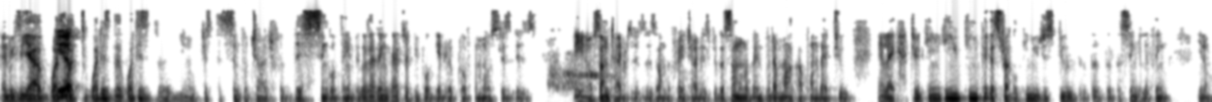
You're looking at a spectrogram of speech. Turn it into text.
And we say, yeah, what Yep. what what is the what is the you know just the simple charge for this single thing? Because I think that's where people get ripped off the most is is you know sometimes is, is on the freight charges because someone will then put a markup on that too. And like, dude, can you can you can you pick a struggle? Can you just do the, the, the singular thing? You know,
